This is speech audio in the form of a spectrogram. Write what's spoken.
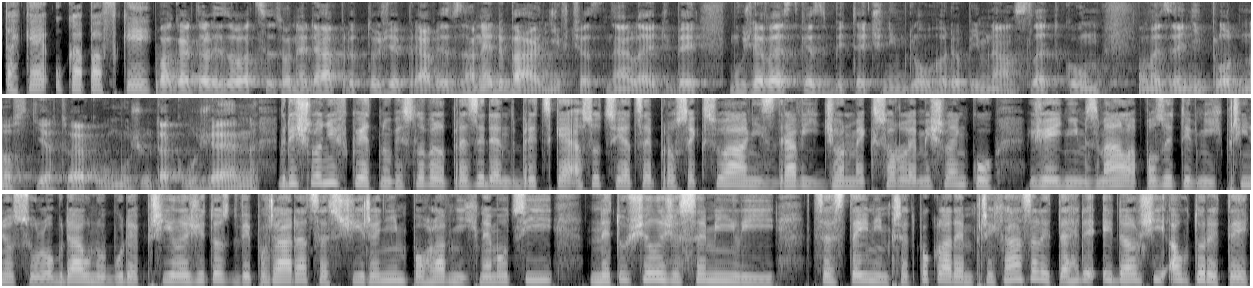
také u kapavky. Bagatelizovat se to nedá, protože právě zanedbání včasné léčby může vést ke zbytečným dlouhodobým následkům omezení plodnosti, a to jak u mužů, tak u žen. Když loni v květnu vyslovil prezident Britské asociace pro sexuální zdraví John McSorley myšlenku, že jedním z mála pozitivních přínosů lockdownu bude příležitost vypořádat se s šířením pohlavních nemocí, netušil, že se mílí. Se stejným předpokladem přicházely tehdy i další autority,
